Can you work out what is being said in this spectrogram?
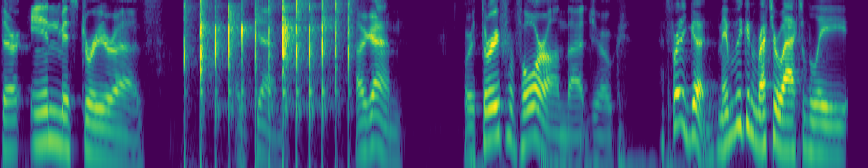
They're in mystery res. Again. Again. We're three for four on that joke. That's pretty good. Maybe we can retroactively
